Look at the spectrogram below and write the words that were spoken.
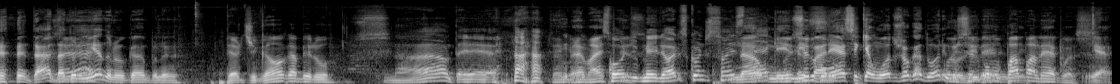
tá, tá é. dormindo no campo, né? Perdigão ou Gabiru? Não, é, é mais Condi- melhores condições Não, me, técnicas. me parece que é um outro jogador, Conhecido inclusive. como Papa Léguas. É.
